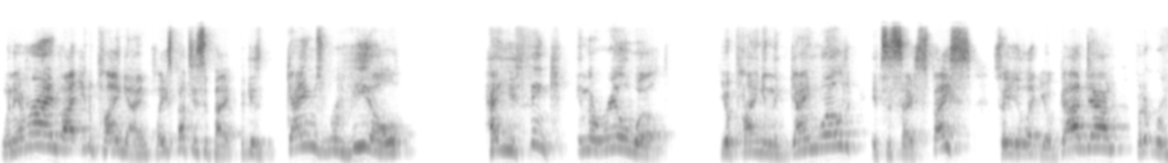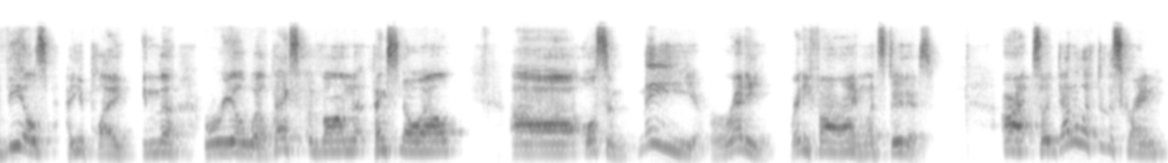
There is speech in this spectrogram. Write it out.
whenever I invite you to play a game, please participate because games reveal how you think in the real world. You're playing in the game world, it's a safe space. So you let your guard down, but it reveals how you play in the real world. Thanks, Yvonne. Thanks, Noel. Uh, awesome. Me, ready, ready, fire aim. Let's do this. All right. So down the left of the screen,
